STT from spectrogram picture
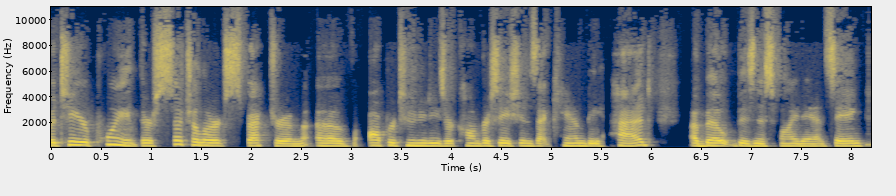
But to your point, there's such a large spectrum of opportunities or conversations that can be had about business financing.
